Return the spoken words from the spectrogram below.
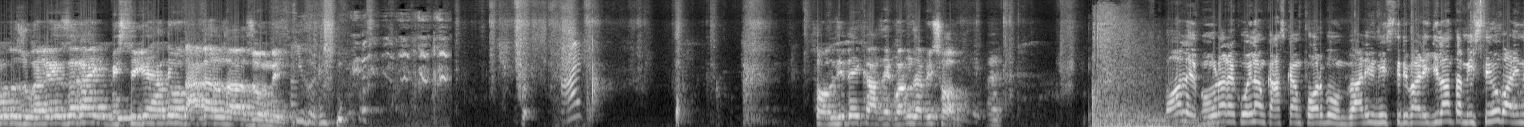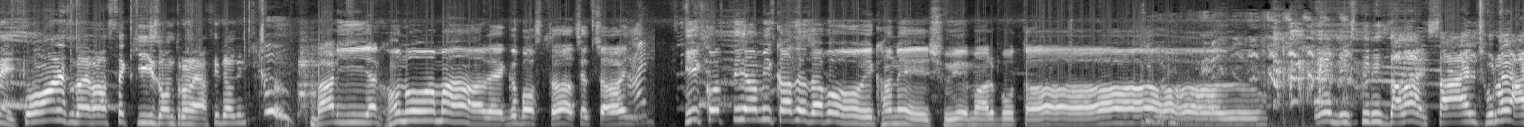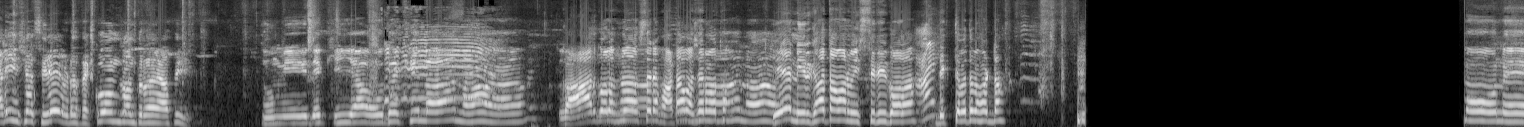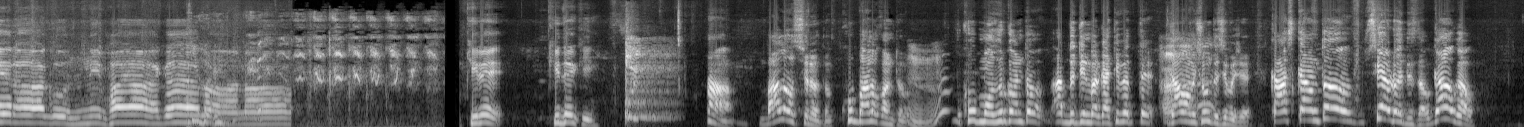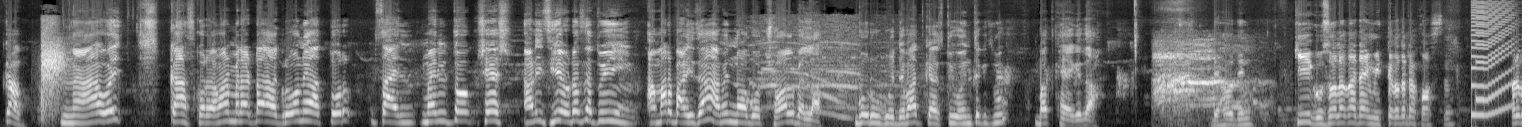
মতো জোগাড় লেগে জায়গায় মিস্ত্রিকে শান্তি মতো আকারও যাওয়া নেই। চল দিদাই কাজ একবার যাবি চল বলে বৌড়ারে কইলাম কাজ কাম করব বাড়ির মিস্ত্রি বাড়ি গেলাম তা মিস্ত্রিও বাড়ি নেই। কোনে সুদায় আসতে কি যন্ত্রণায় আসি দাও দিন। বাড়ি এখনও আমার এক বস্তা আছে চাই। কি করতে আমি কাজে যাব এখানে শুয়ে মারবো তাল। এ মিস্ত্রি জ্বালায় সাইল ছুড়ে আড়ি এসেছে ওটাতে কোন যন্ত্রণায় আসি তুমি দেখিয়াও দেখিলা না। কার গলা শোনা আসছে ফাটা বাসের মতো? এ নির্ঘাত আমার মিস্ত্রির গলা। দেখতে পেতে ব্যাপারটা? মনের আগুন নিভায়া গেল না। কিরে কি দেখি? হ্যাঁ ভালো ছিল তো খুব ভালো কণ্ঠ। খুব মধুর কণ্ঠ আর দুই তিনবার গাইতে পারতে গাও আমি শুনতেছি বসে কাজ কাম তো শেয়ার হয়ে দিস গাও গাও গাও। না ওই কাজ করে আমার মেলাটা আগ্রহ নেই আর তোর চাইল মাইল তো শেষ আড়ি ছিয়ে উঠেছে তুই আমার বাড়ি যা আমি নগদ ছল বেলা গরু করে ভাত খাস তুই ওইতে কিছু ভাত খাইয়ে যা। দেহ দিন, কি মিথ্যা কথাটা কষ্ট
